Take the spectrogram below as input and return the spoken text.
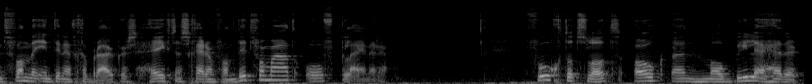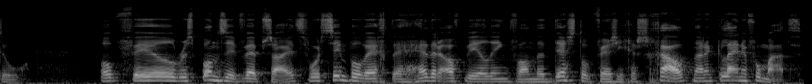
van de internetgebruikers heeft een scherm van dit formaat of kleiner. Voeg tot slot ook een mobiele header toe. Op veel responsive websites wordt simpelweg de headerafbeelding van de desktopversie geschaald naar een kleiner formaat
